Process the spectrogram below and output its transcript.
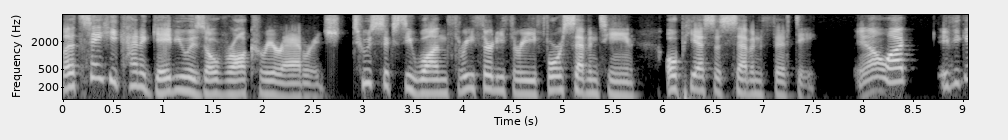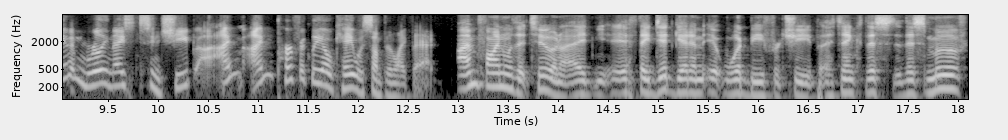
let's say he kind of gave you his overall career average 261, 333, 417, OPS is 750. You know what? If you get him really nice and cheap, I'm I'm perfectly okay with something like that. I'm fine with it too, and I, if they did get him, it would be for cheap. I think this this move,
